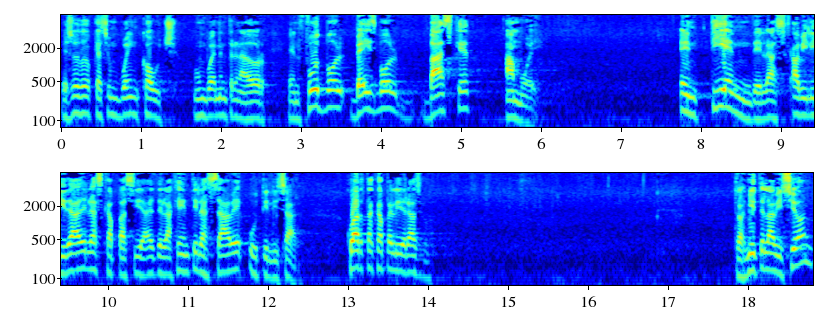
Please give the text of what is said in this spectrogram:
Eso es lo que hace un buen coach, un buen entrenador en fútbol, béisbol, básquet, Amway. Entiende las habilidades, las capacidades de la gente y las sabe utilizar. Cuarta capa de liderazgo. Transmite la visión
